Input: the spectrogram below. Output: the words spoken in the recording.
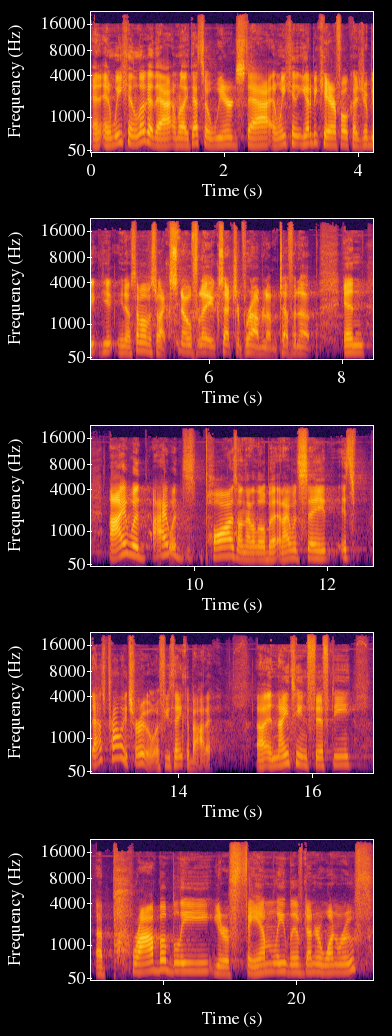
And, and we can look at that and we're like, that's a weird stat. And we can, you gotta be careful because you'll be, you, you know, some of us are like, snowflakes, that's your problem, toughen up. And I would, I would pause on that a little bit and I would say, it's, that's probably true if you think about it. Uh, in 1950, uh, probably your family lived under one roof.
